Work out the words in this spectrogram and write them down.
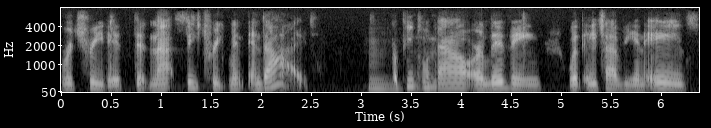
retreated, did not seek treatment, and died. Mm-hmm. People now are living with HIV and AIDS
